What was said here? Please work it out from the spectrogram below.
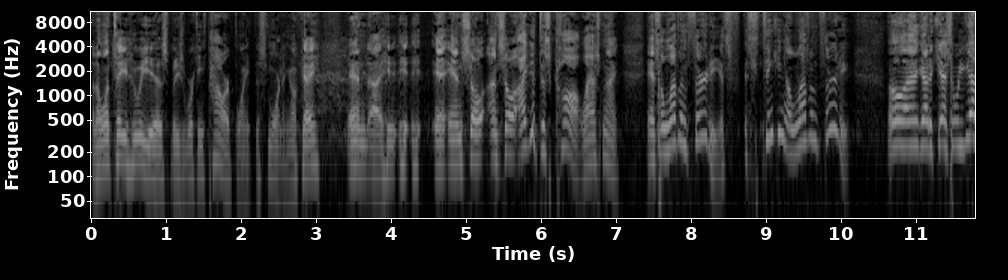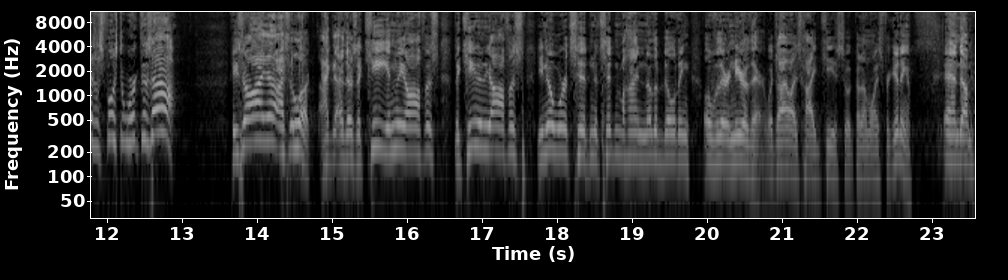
I don't want to tell you who he is, but he's working PowerPoint this morning, okay? And, uh, he, he, and, so, and so I get this call last night. And it's 11.30. It's, it's thinking 11.30. Oh, I got a key. I said, well, you guys are supposed to work this out. He said, oh, I, I said, look, I there's a key in the office. The key to the office, you know where it's hidden. It's hidden behind another building over there near there, which I always hide keys to it because I'm always forgetting them. And, um,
